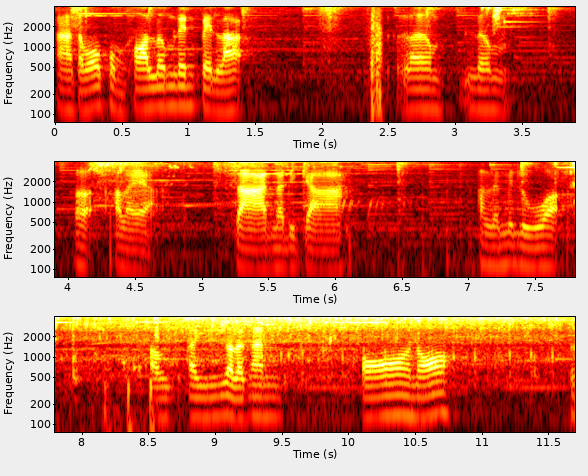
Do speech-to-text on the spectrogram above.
อ่า แต่ว่าผมพอเริ่มเล่นเป็นละ เริ่มเริ่มเอออะไรอะจานนาฬิกา อะไรไม่รู้อะเอาเอาอย่างนี้ก่อนแล้วกัน อ๋อเนาะโอ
